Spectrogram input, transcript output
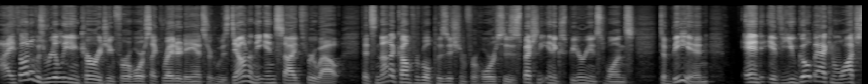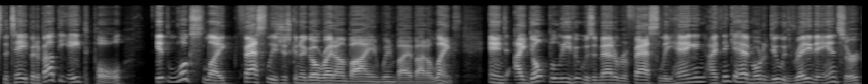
I thought it was really encouraging for a horse like Ready to Answer, who was down on the inside throughout. That's not a comfortable position for horses, especially inexperienced ones, to be in. And if you go back and watch the tape at about the eighth pole, it looks like Fastly's just going to go right on by and win by about a length. And I don't believe it was a matter of Fastly hanging. I think it had more to do with ready to answer,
